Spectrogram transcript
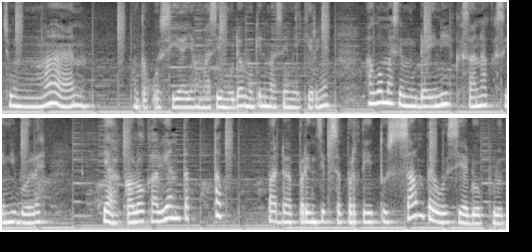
Cuman untuk usia yang masih muda mungkin masih mikirnya ah gue masih muda ini ke sana ke sini boleh. Ya kalau kalian tetap pada prinsip seperti itu sampai usia 27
